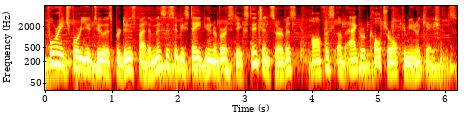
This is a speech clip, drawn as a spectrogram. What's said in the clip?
4H4U2 is produced by the Mississippi State University Extension Service Office of Agricultural Communications.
